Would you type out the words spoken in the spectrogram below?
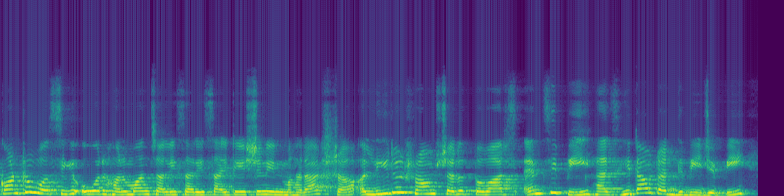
controversy over Hanuman Chalisa recitation in Maharashtra, a leader from Sharad Pawar's NCP has hit out at the BJP,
